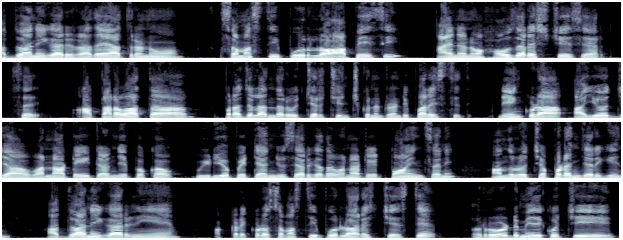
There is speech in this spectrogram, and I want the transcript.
అద్వానీ గారి రథయాత్రను సమస్తీపూర్లో ఆపేసి ఆయనను హౌస్ అరెస్ట్ చేశారు. సరే ఆ తర్వాత ప్రజలందరూ చర్చించుకున్నటువంటి పరిస్థితి. నేను కూడా అయోధ్య వన్ నాట్ ఎయిట్ అని చెప్పి ఒక వీడియో పెట్టాను చూశారు కదా వన్ నాట్ ఎయిట్ పాయింట్స్ అని? అందులో చెప్పడం జరిగింది. అద్వానీ గారిని అక్కడెక్కడో సమస్తీపూర్లో అరెస్ట్ చేస్తే రోడ్డు మీదకి వచ్చి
